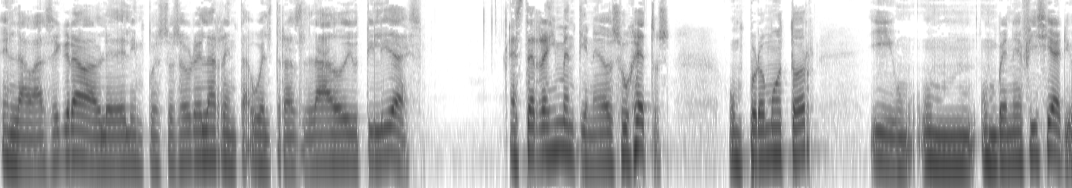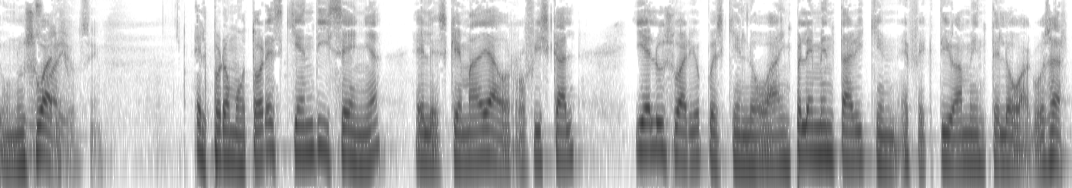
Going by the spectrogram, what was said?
en la base gravable del impuesto sobre la renta o el traslado de utilidades. Este régimen tiene dos sujetos, un promotor y un, beneficiario, un, usuario. El promotor es quien diseña el esquema de ahorro fiscal y el usuario pues quien lo va a implementar y quien efectivamente lo va a gozar.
